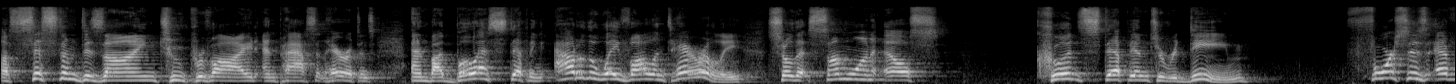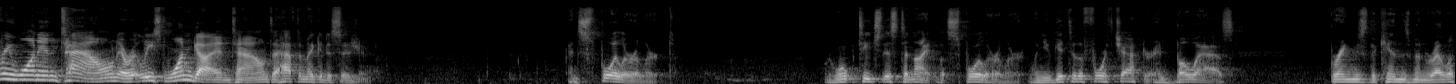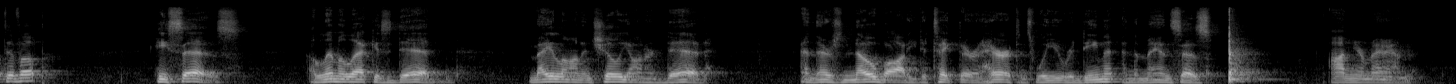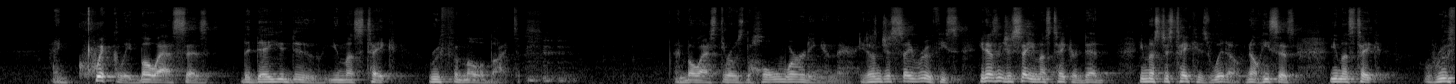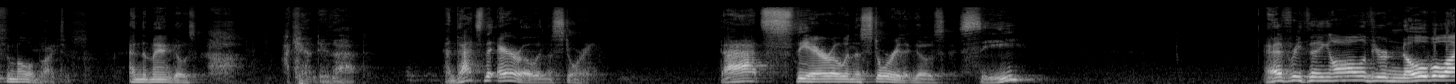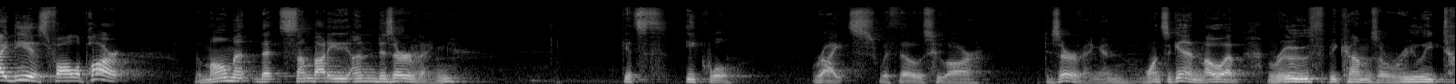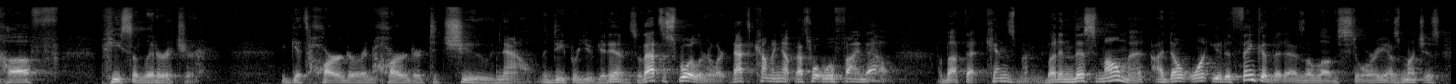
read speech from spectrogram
a system designed to provide and pass inheritance, and by Boaz stepping out of the way voluntarily so that someone else could step in to redeem, forces everyone in town, or at least one guy in town, to have to make a decision. And spoiler alert. We won't teach this tonight, but spoiler alert. When you get to the fourth chapter and Boaz brings the kinsman relative up, he says, Elimelech is dead. Mahlon and Chilion are dead. And there's nobody to take their inheritance. Will you redeem it? And the man says, I'm your man. And quickly, Boaz says, The day you do, you must take Ruth the Moabitess. And Boaz throws the whole wording in there. He doesn't just say Ruth. He's, he doesn't just say you must take her dead. He must just take his widow. No, he says you must take Ruth the Moabitess. And the man goes, oh, I can't do that. And that's the arrow in the story. That's the arrow in the story that goes, see? Everything, all of your noble ideas fall apart the moment that somebody undeserving gets equal rights with those who are deserving. And once again, Moab, Ruth becomes a really tough piece of literature. It gets harder and harder to chew now, the deeper you get in. So that's a spoiler alert. That's coming up. That's what we'll find out about that kinsman. But in this moment, I don't want you to think of it as a love story as much as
